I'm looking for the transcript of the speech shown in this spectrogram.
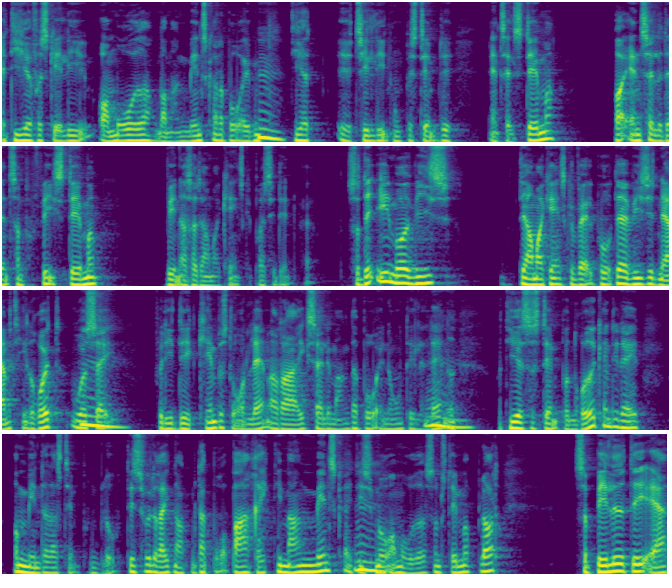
af de her forskellige områder, hvor mange mennesker, der bor i dem. Mm. De har øh, tildelt nogle bestemte antal stemmer, og antallet af den, som får flest stemmer, vinder så det amerikanske præsidentvalg. Så det er en måde at vise det amerikanske valg på, det er at vise et nærmest helt rødt USA, mm. fordi det er et kæmpestort land, og der er ikke særlig mange, der bor i nogen del af mm. landet, og de har så stemt på den røde kandidat, og mindre, der har stemt på den blå. Det er selvfølgelig rigtigt nok, men der bor bare rigtig mange mennesker i de mm. små områder, som stemmer blot. Så billedet, det er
